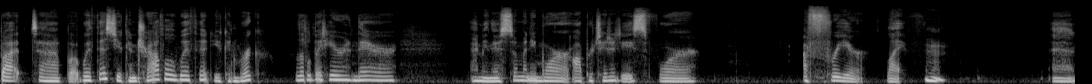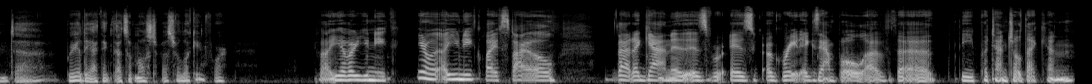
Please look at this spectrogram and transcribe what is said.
But uh, but with this, you can travel with it. You can work a little bit here and there. I mean, there's so many more opportunities for a freer life. Mm. And uh, really, I think that's what most of us are looking for. Well, you have a unique, you know, a unique lifestyle that again is is a great example of the the potential that can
